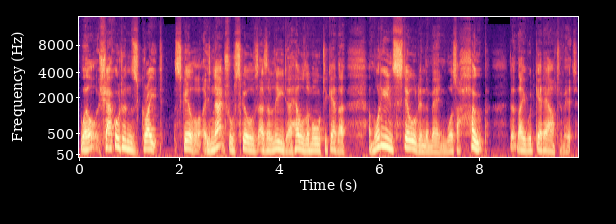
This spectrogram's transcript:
Well, Shackleton's great skill, his natural skills as a leader, held them all together. And what he instilled in the men was a hope that they would get out of it.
